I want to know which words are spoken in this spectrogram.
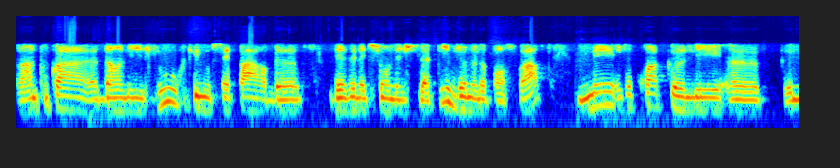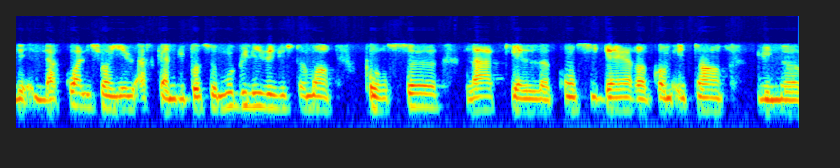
en tout cas dans les jours qui nous séparent de, des élections législatives, je ne le pense pas. Mais je crois que les, euh, la coalition Yehu Askanbi peut se mobiliser justement pour ceux-là qu'elle considère comme étant une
